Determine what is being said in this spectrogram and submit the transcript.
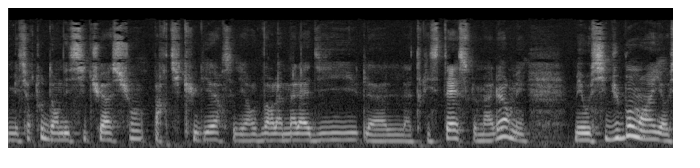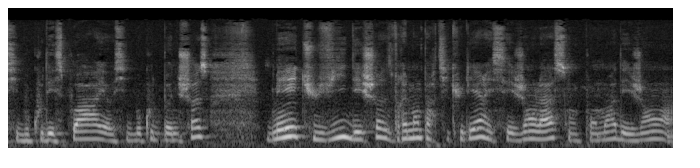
mais surtout dans des situations particulières, c'est-à-dire voir la maladie, la, tristesse, le malheur, mais, mais aussi du bon. Hein. Il y a aussi beaucoup d'espoir, il y a aussi beaucoup de bonnes choses. Mais tu vis des choses vraiment particulières et ces gens-là sont pour moi des gens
